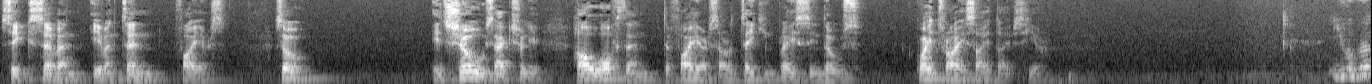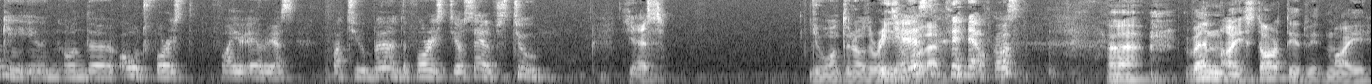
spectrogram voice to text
six, seven, even ten fires. So it shows actually how often the fires are taking place in those quite dry site types here. You are working in, on the old forest fire areas, but you burn the forest yourselves too. Yes. You want to know the reason yes. for that? Yes, of course. Uh, when I started with my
